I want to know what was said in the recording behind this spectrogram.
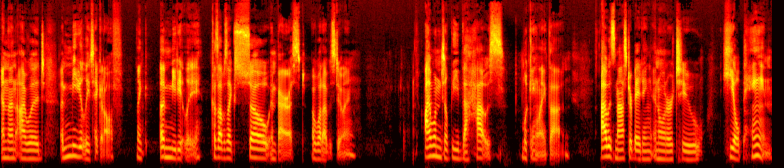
and then I would immediately take it off. Like immediately because I was like so embarrassed of what I was doing. I wanted to leave the house looking like that. I was masturbating in order to heal pain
